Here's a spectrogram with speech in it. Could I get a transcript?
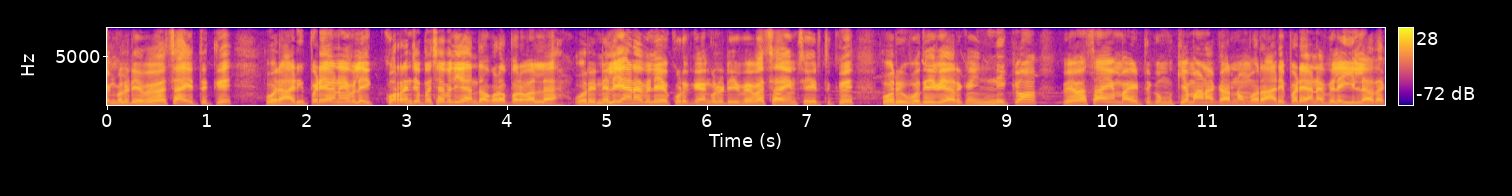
எங்களுடைய விவசாயத்துக்கு ஒரு அடிப்படையான விலை குறைஞ்சபட்ச விலையாக இருந்தால் கூட பரவாயில்ல. ஒரு நிலையான விலையை கொடுங்க. எங்களுடைய விவசாயம் செய்கிறதுக்கு ஒரு உதவியாக இருக்கும். இன்றைக்கும் விவசாயம் ஆயிடுறதுக்கு முக்கியமான காரணம் ஒரு அடிப்படையான விலை இல்லாத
